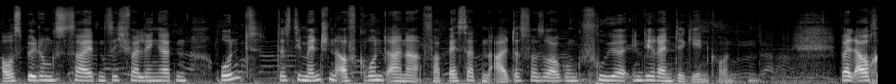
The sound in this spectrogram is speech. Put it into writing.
Ausbildungszeiten sich verlängerten und dass die Menschen aufgrund einer verbesserten Altersversorgung früher in die Rente gehen konnten. Weil auch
